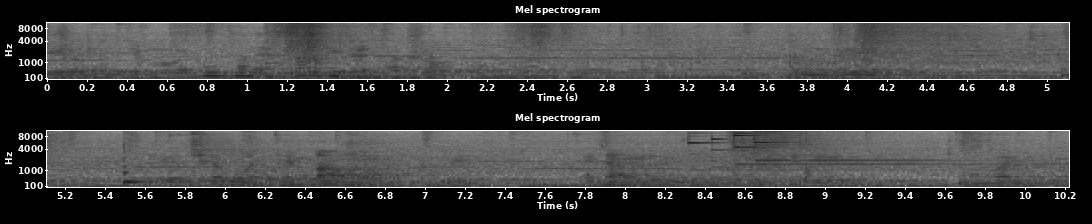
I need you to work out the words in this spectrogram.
여기 이제 뭐 인터넷 설비들 다 들어오고 우리 이제 최고 대빵 우리 대장님 쓰기 공간입니다.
